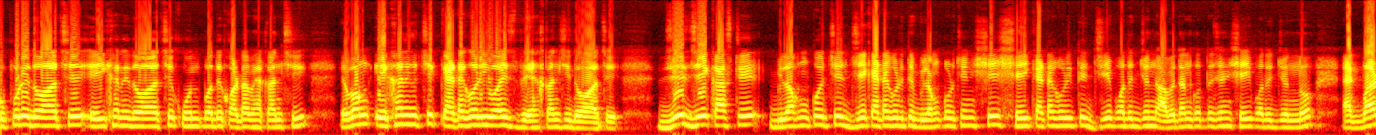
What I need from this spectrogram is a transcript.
ওপরে দেওয়া আছে, এইখানে দেওয়া আছে কোন পদে কটা ভ্যাকান্সি এবং এখানে হচ্ছে ক্যাটাগরি ওয়াইজ ভ্যাকান্সি দেওয়া আছে। যে যে কাস্টে বিলং করছেন, যে ক্যাটাগরিতে বিলং করছেন, সে সেই ক্যাটাগরিতে যে পদের জন্য আবেদন করতে চান, সেই পদের জন্য একবার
